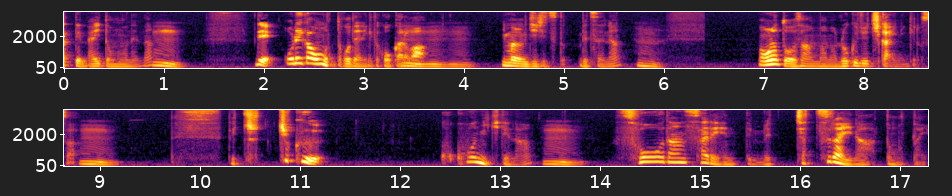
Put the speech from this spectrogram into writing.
ってないと思うねんな、うん。で俺が思ったことやねんけどここからは、うん今の事実と別でな、まうん。あ、俺の父さんまあまあ60近いねんけどさ。うん。で結局ここに来てなうん。相談されへんってめっちゃ辛いなと思ったんよ。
